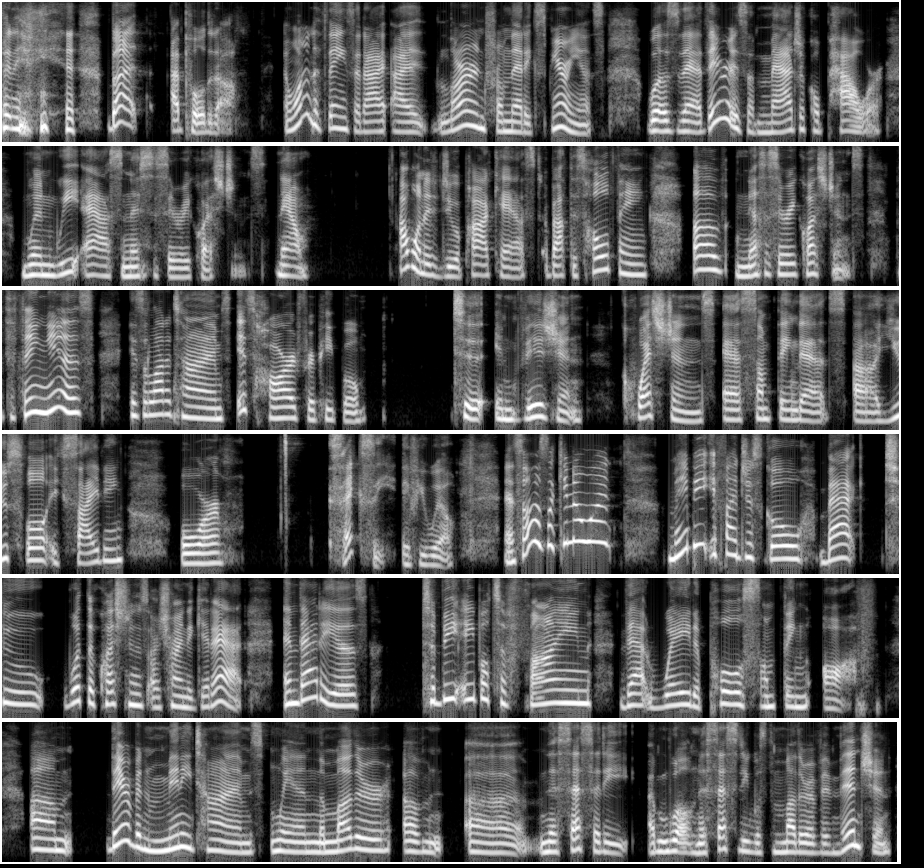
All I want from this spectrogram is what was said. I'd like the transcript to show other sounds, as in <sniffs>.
<laughs> But, but I pulled it off. And one of the things that I, I learned from that experience was that there is a magical power when we ask necessary questions. Now, I wanted to do a podcast about this whole thing of necessary questions. But the thing is, is a lot of times it's hard for people to envision questions as something that's uh, useful, exciting, or sexy, if you will. And so I was like, you know what? Maybe if I just go back to what the questions are trying to get at, and that is to be able to find that way to pull something off. Um, there have been many times when the mother of uh, necessity, um, well, necessity was the mother of invention.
